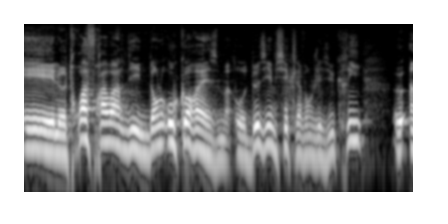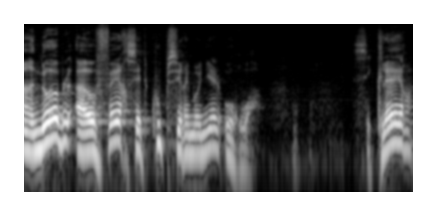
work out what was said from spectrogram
Et le 3 Frawardin, dans le, au Choresme, au IIe siècle avant Jésus-Christ, euh, un noble a offert cette coupe cérémonielle au roi. C'est clair,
